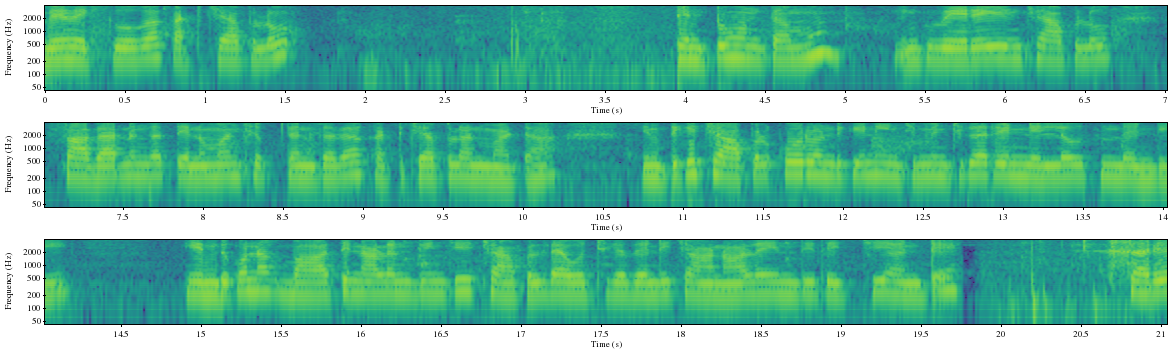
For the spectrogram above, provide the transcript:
మేము ఎక్కువగా కట్ట చేపలు తింటూ ఉంటాము. ఇంక వేరే ఏం చేపలు సాధారణంగా తినమని చెప్తాను కదా కట్ట చేపలు అనమాట ఇంతకీ చేపల కూర వండికి ఇంచుమించుగా రెండు నెలలు అవుతుందండి. ఎందుకో నాకు బాగా తినాలనిపించి చేపలు తేవచ్చు కదండి చాలా అయింది తెచ్చి అంటే సరే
